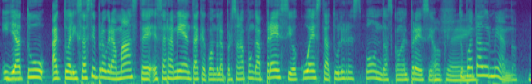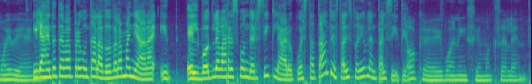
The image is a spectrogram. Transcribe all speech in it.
y ya tú actualizaste y programaste esa herramienta que cuando la persona ponga precio, cuesta, tú le respondas con el precio, tú puedes estar durmiendo. Muy bien. Y la gente te va a preguntar a las 2 de la mañana y el bot le va a responder, sí, claro, cuesta tanto y está disponible en tal sitio. Ok, buenísimo, excelente.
